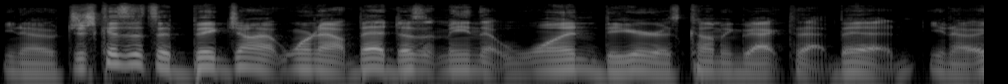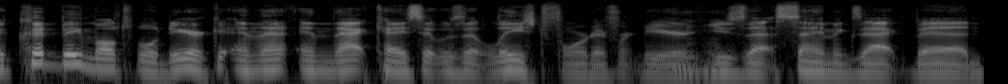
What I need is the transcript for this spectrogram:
you know just because it's a big giant worn out bed doesn't mean that one deer is coming back to that bed. You know it could be multiple deer in that in that case it was at least four different deer use that same exact bed.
